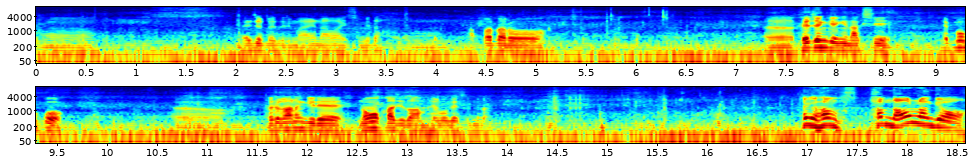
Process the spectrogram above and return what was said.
어, 레저 배들이 많이 나와 있습니다. 음, 앞바다로 어, 대전갱이 낚시 해보고 어, 들어가는 길에 농어까지도 한번 해보겠습니다. 형님 한번 한번 나올란겨.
